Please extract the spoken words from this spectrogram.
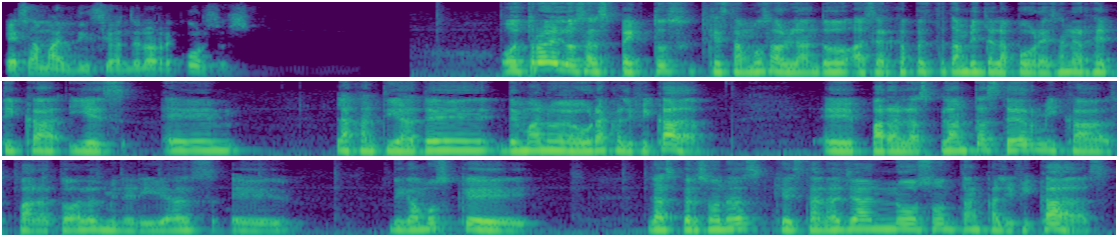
esa maldición de los recursos. Otro de los aspectos que estamos hablando acerca pues, también de la pobreza energética y es em, la cantidad de, de, mano de obra calificada. Eh, para las plantas térmicas, para todas las minerías, eh, digamos que las personas que están allá no son tan calificadas.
